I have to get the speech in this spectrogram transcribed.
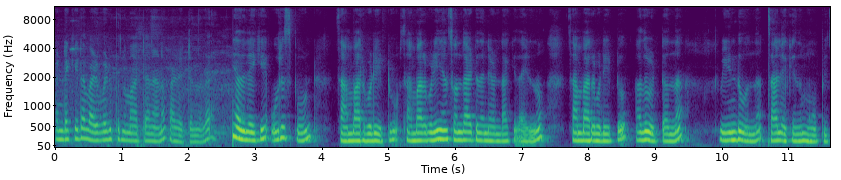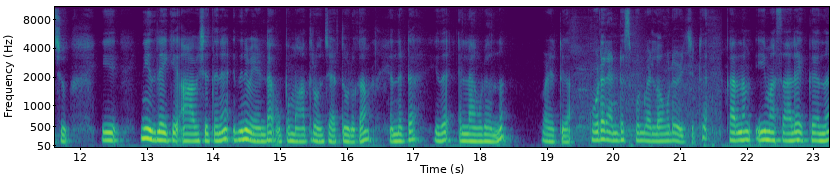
വെണ്ടയ്ക്കയുടെ വഴുവഴുപ്പൊന്ന് മാറ്റാനാണ് വഴറ്റുന്നത്. ഇനി അതിലേക്ക് ഒരു സ്പൂൺ സാമ്പാർ പൊടി ഇട്ടു. സാമ്പാർ പൊടി ഞാൻ സ്വന്തമായിട്ട് തന്നെ ഉണ്ടാക്കിയതായിരുന്നു. സാമ്പാർ പൊടി ഇട്ടു. അതും ഇട്ടൊന്ന് വീണ്ടും ഒന്ന് മസാലയൊക്കെ ഒന്ന് മൂപ്പിച്ചു. ഈ ഇനി ഇതിലേക്ക് ആവശ്യത്തിന് ഇതിന് വേണ്ട ഉപ്പ് മാത്രം ഒന്ന് ചേർത്ത് കൊടുക്കാം. എന്നിട്ട് ഇത് എല്ലാം കൂടെ ഒന്ന് വഴറ്റുക. കൂടെ രണ്ട് സ്പൂൺ വെള്ളവും കൂടെ ഒഴിച്ചിട്ട്. കാരണം ഈ മസാലയൊക്കെ ഒന്ന്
